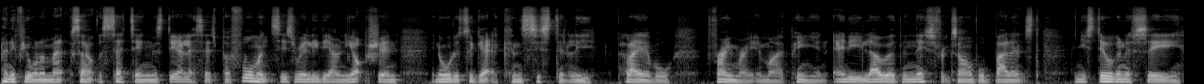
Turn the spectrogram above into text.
And if you want to max out the settings, DLSS performance is really the only option in order to get a consistently playable frame rate, in my opinion. Any lower than this, for example, balanced, and you're still going to see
